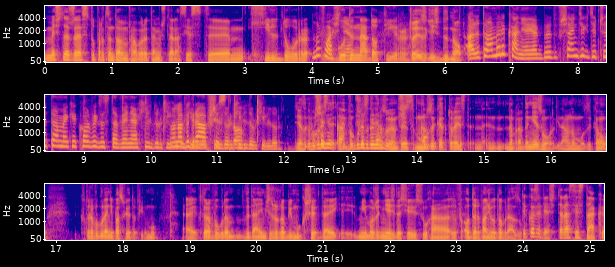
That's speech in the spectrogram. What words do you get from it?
myślę, że stuprocentowym faworytem już teraz jest em, Hildur No właśnie. Gudnadottir. To jest jakieś dno. Ale to Amerykanie, jakby wszędzie, gdzie czytam jakiekolwiek zestawienia Hildur, Hildur, Ona wygrała Hildur, Hildur, wszystko. Hildur, Hildur. Ja tego w ogóle, Wszystko, nie, w ogóle wszystko, tego nie rozumiem. To jest wszystko. muzyka, która jest naprawdę niezłą oryginalną muzyką, która w ogóle nie pasuje do filmu, e, która w ogóle wydaje mi się, że robi mu krzywdę, e, mimo że nieźle się jej słucha w oderwaniu od obrazu. Tylko, że wiesz, teraz jest tak.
